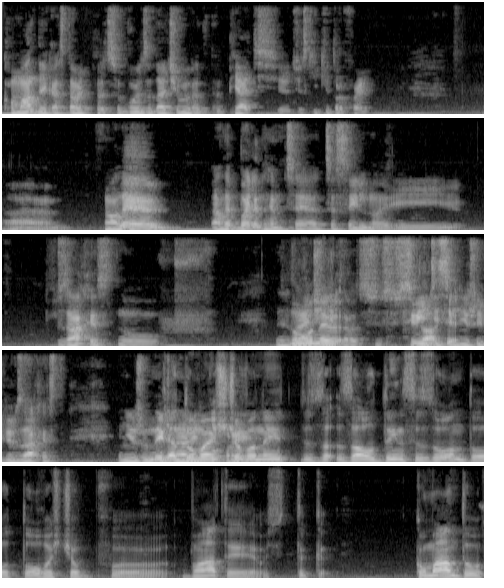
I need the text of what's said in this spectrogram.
команди, яка ставить перед собою задачу виграти 5 чи скільки трофеїв. Е, але але Белінгем це це сильно і захист, ну. Не ну, знаю, ну, вони... чи зараз в світі так, сильніший півзахист, ніж у них. Я навіть думаю, попри... що вони за, за один сезон до того, щоб е, мати ось так команду,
